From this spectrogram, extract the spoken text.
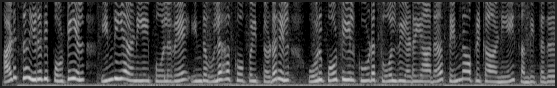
அடுத்த இறுதிப் போட்டியில் இந்திய அணியைப் போலவே இந்த உலகக்கோப்பை தொடரில் ஒரு போட்டியில் கூட தோல்வியடையாத தென்னாப்பிரிக்கா அணியை சந்தித்தது.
